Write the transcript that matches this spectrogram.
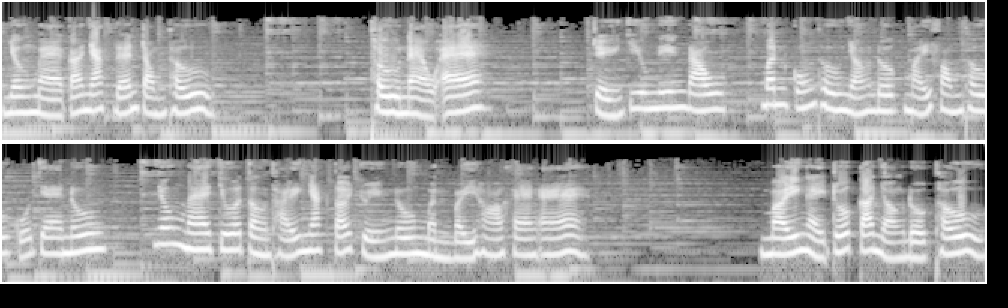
Nhưng mà có nhắc đến trong thư Thư nào e chuyện chiêu nghiêng đâu, Mình cũng thường nhận được mấy phong thư của cha nương Nhưng mà chưa từng thấy nhắc tới chuyện nương mình bị ho khan à Mấy ngày trước có nhận được thư.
